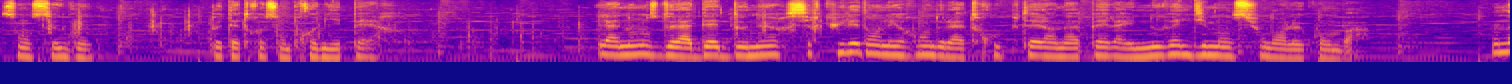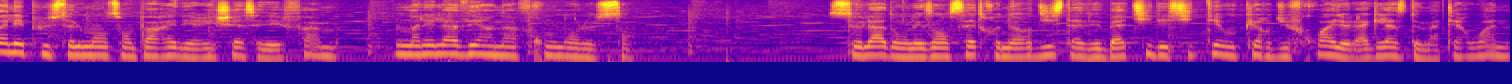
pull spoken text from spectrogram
son second, peut-être son premier père. L'annonce de la dette d'honneur circulait dans les rangs de la troupe tel un appel à une nouvelle dimension dans le combat. On n'allait plus seulement s'emparer des richesses et des femmes, on allait laver un affront dans le sang. Ceux-là dont les ancêtres nordistes avaient bâti des cités au cœur du froid et de la glace de Materwan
